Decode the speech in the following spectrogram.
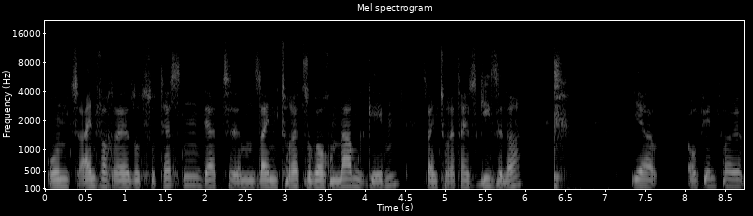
Und einfach äh, so zu testen, der hat ähm, seinen Tourette sogar auch einen Namen gegeben. Sein Tourette heißt Gisela. Ja, auf jeden Fall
